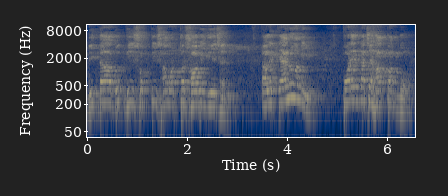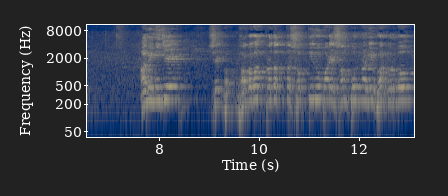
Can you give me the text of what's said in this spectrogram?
বিদ্যা, বুদ্ধি, শক্তি, সামর্থ্য সবই দিয়েছেন। তাহলে কেন আমি পরের কাছে হাত পাতব? আমি নিজে সে ভগবত প্রদত্ত শক্তির উপরে সম্পূর্ণ নির্ভর করব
